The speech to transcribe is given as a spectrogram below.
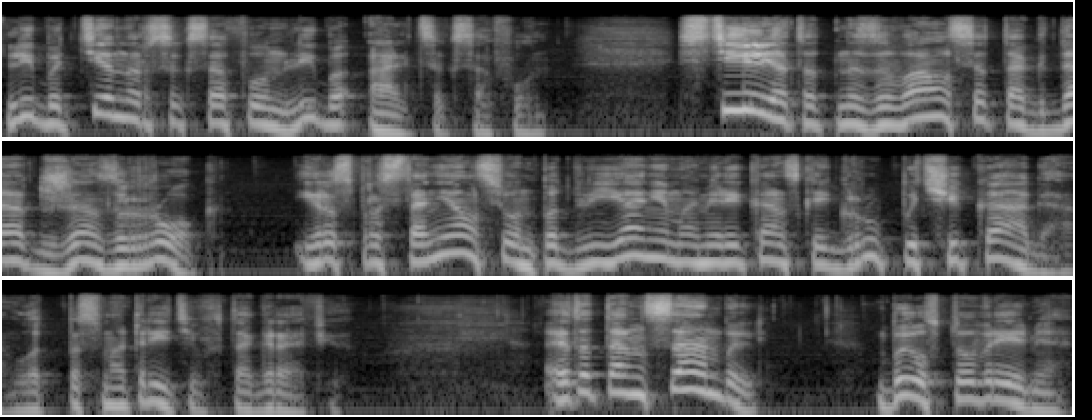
либо тенор-саксофон, либо альт-саксофон. Стиль этот назывался тогда джаз-рок – и распространялся он под влиянием американской группы «Чикаго». Вот посмотрите фотографию. Этот ансамбль был в то время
